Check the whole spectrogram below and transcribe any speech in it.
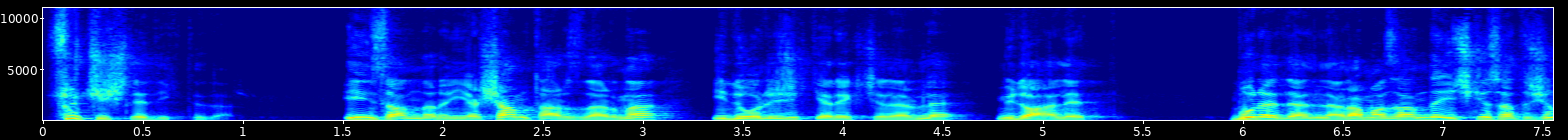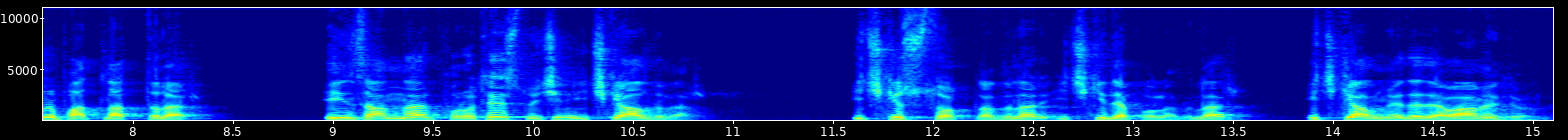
Suç işledi iktidar. İnsanların yaşam tarzlarına ideolojik gerekçelerle müdahale etti. Bu nedenle Ramazan'da içki satışını patlattılar. İnsanlar protesto için içki aldılar. İçki stokladılar, içki depoladılar. İçki almaya da devam ediyorlar.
